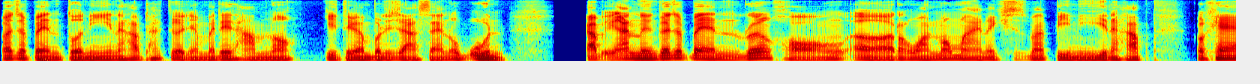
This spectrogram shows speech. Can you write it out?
ก็จะเป็นตัวนี้นะครับ ถ้าเกิดยังไม่ได้ทำเนาะกิจกรรมบริจาคแสนอบอุ่น กับอีกอันหนึงก็จะเป็นเรื่องของเอ่อรางวัลมากมายในคริสต์มาสปีนี้นะครับ ก็แค่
